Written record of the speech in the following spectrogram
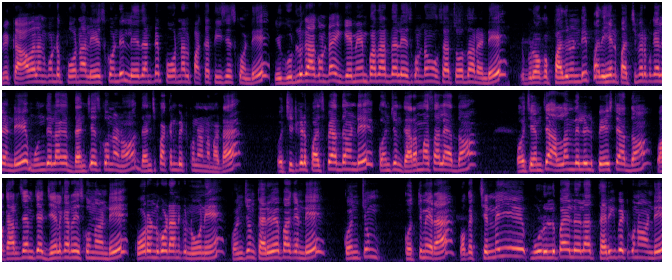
మీకు కావాలనుకుంటే పూర్ణాలు వేసుకోండి. లేదంటే పూర్ణాలు పక్క తీసేసుకోండి. ఈ గుడ్లు కాకుండా ఇంకేమేం పదార్థాలు వేసుకుంటాం ఒకసారి చూద్దాం రండి. ఇప్పుడు ఒక పది నుండి పదిహేను పచ్చిమిరపకాయలు అండి ముందు ఇలాగ దంచేసుకున్నాను. దంచి పక్కన పెట్టుకున్నాను అనమాట ఒక చిటికెడు పసుపు వేద్దాం కొంచెం గరం మసాలా వేద్దాం. ఒక చెంచా అల్లం వెల్లుల్లి పేస్ట్ వేద్దాం. ఒక అర చెంచా జీలకర్ర వేసుకుందాం అండి కూర వండుకోవడానికి నూనె కొంచెం కరివేపాకు అండి కొంచెం కొత్తిమీర ఒక చిన్నవి మూడు ఉల్లిపాయలు ఇలా తరిగి పెట్టుకున్నాం అండి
